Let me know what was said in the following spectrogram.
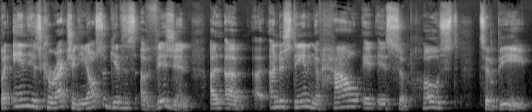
But in his correction, he also gives us a vision, a, a, a understanding of how it is supposed to be.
